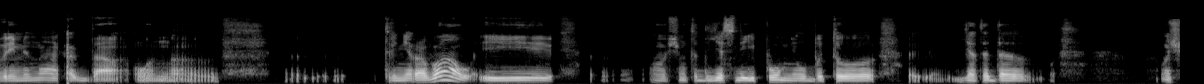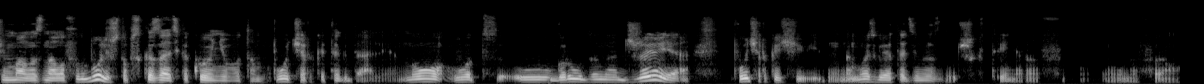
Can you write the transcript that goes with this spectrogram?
времена, когда он э, тренировал, и, в общем-то, если и помнил бы, то я тогда очень мало знал о футболе, чтобы сказать, какой у него там почерк и так далее. Но вот у Грудена Джея почерк очевидный. На мой взгляд, один из лучших тренеров НФЛ.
